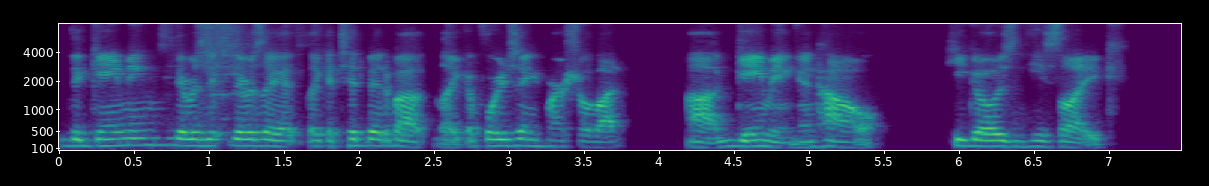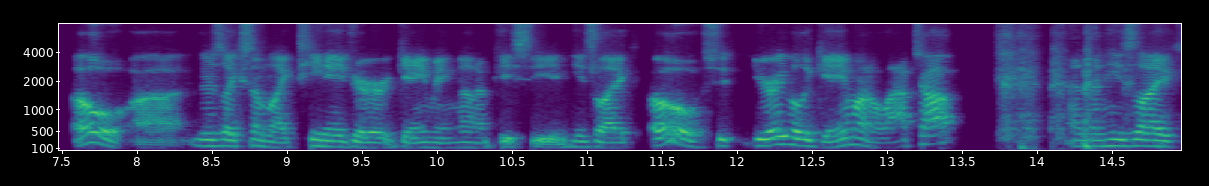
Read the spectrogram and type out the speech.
the gaming. There was a, there was a like a tidbit about like a 40 second commercial about uh gaming and how he goes and he's like, oh, uh, there's like some like teenager gaming on a PC, and he's like, oh, so you're able to game on a laptop, and then he's like,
